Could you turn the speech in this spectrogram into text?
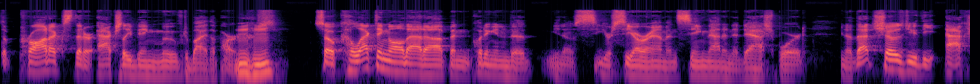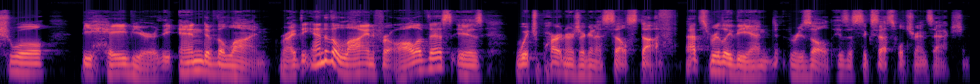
the products that are actually being moved by the partners. Mm-hmm. So collecting all that up and putting it into, you know, your CRM and seeing that in a dashboard, you know, that shows you the actual behavior, the end of the line, right? The end of the line for all of this is which partners are going to sell stuff. That's really the end result is a successful transaction.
